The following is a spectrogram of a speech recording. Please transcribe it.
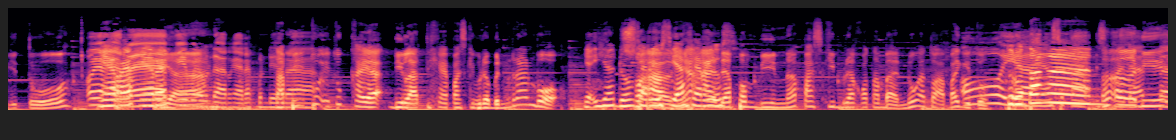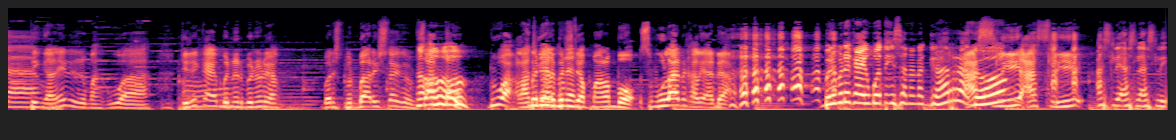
gitu. Oh ya Ngeret, ngeret, ngeret. Iya Iya. benar ngeret bendera. Tapi itu itu kayak dilatih kayak pas kibra beneran, Bo. Ya iya dong Soalnya serius ya serius. ada pembina pas kibra Kota Bandung atau apa gitu. Oh Turun iya, tangan. suka, suka Heeh, di tinggalnya di rumah gua. Jadi kayak bener-bener yang baris berbaris tuh gitu. Oh, Satu, oh, oh. dua, latihan Bener, terus bener. setiap malam, Bo. Sebulan kali ada. Bener-bener kayak yang buat istana negara dong. asli, asli. Asli asli asli.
